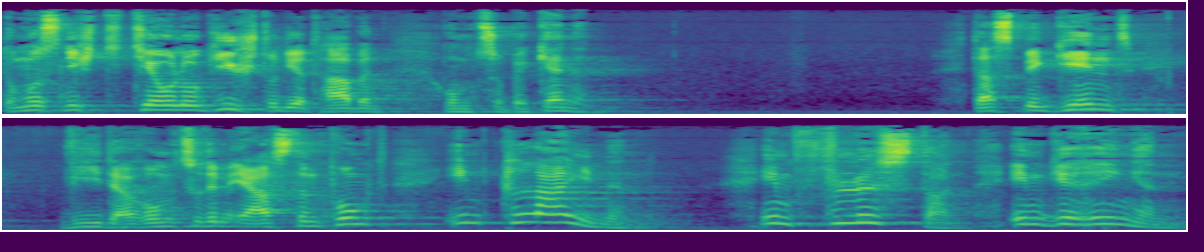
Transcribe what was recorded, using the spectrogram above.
Du musst nicht Theologie studiert haben, um zu bekennen. Das beginnt wiederum zu dem ersten Punkt im Kleinen, im Flüstern, im Geringen.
